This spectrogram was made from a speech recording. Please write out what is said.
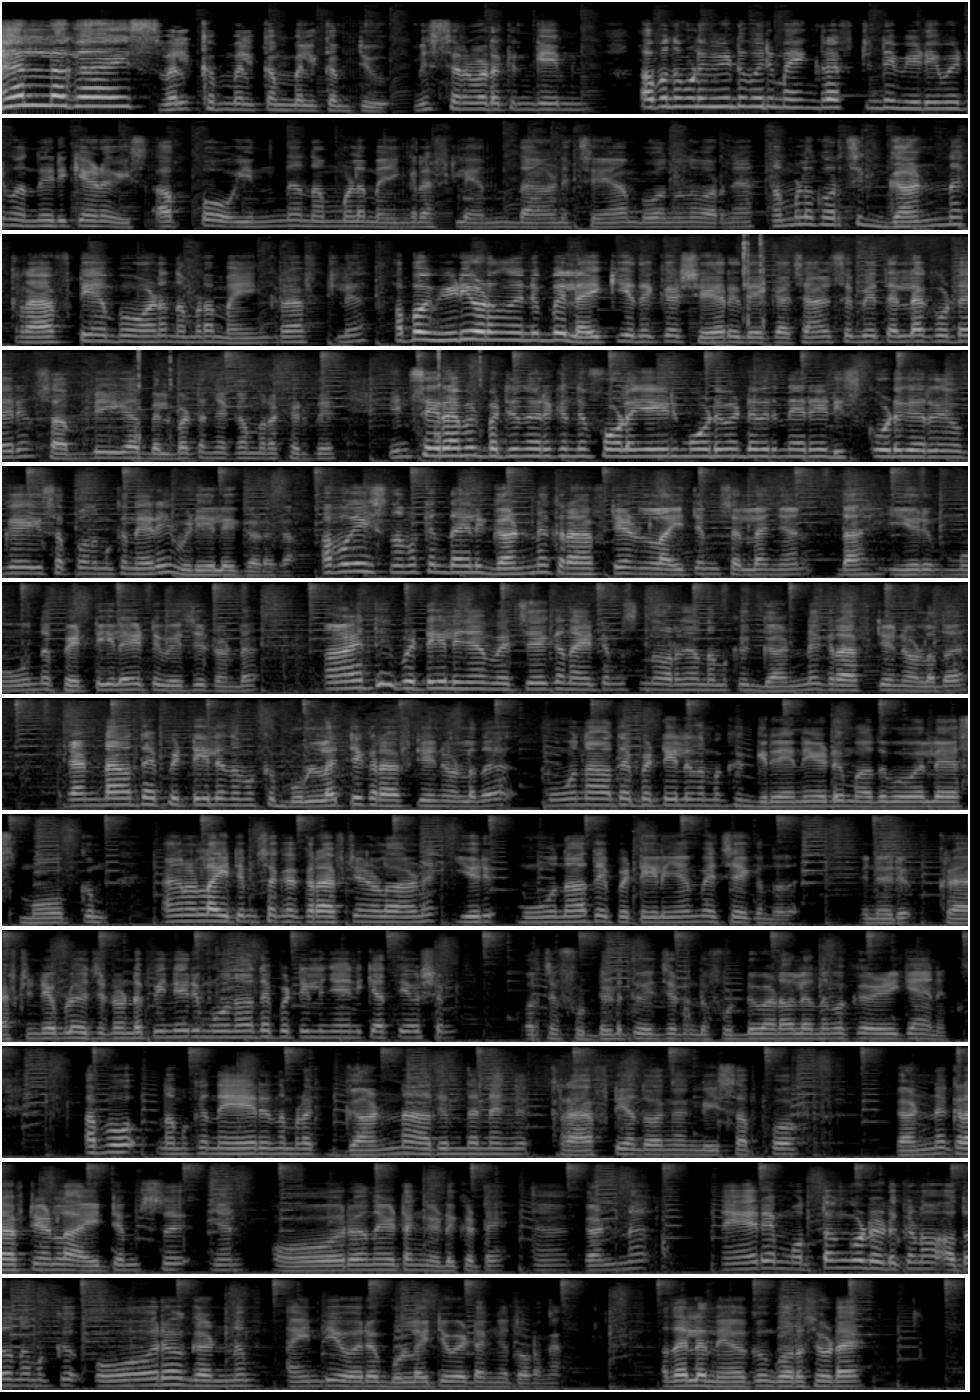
Hello guys welcome welcome welcome to mister Vadakkan game അപ്പോൾ നമ്മൾ വീണ്ടും ഒരു മൈൻക്രാഫ്റ്റിന്റെ വീഡിയോ ആയിട്ട് വന്നിരിക്കുകയാണ് ഗൈസ് അപ്പോൾ ഇന്ന് നമ്മൾ മൈൻക്രാഫ്റ്റിൽ എന്താണ് ചെയ്യാൻ പോകുന്നതെന്ന് പറഞ്ഞാൽ നമ്മൾ കുറച്ച് ഗണ്ണ് ക്രാഫ്റ്റ് ചെയ്യാൻ പോവാണ് നമ്മുടെ മൈൻക്രാഫ്റ്റിൽ അപ്പോൾ വീഡിയോ ഇടുന്നതിന് മുമ്പ് ലൈക്ക് ചെയ്തേക്കുക ഷെയർ ചെയ്തേക്കുക ചാനൽ സബ് ചെയ്ത് എല്ലാ കൂട്ടുകാരും സബ് ചെയ്യുക ബെൽബട്ടൺ ഞെക്കാൻ മറക്കരുത്. ഇൻസ്റ്റാഗ്രാമിൽ പറ്റുന്നവർക്ക് ഫോളോ ചെയ്യുക ഒരു മോഡ് വേണ്ടി വേണ്ടവർ നേരെ ഡിസ്കോഡ് കയറി നോക്കുക ഗൈസ് അപ്പോൾ നമുക്ക് നേരെ വീഡിയോയിലേക്ക് കിടക്കാം. അപ്പോൾ ഗൈസ് നമുക്ക് എന്തായാലും ഗണ്ണ് ക്രാഫ്റ്റ് ചെയ്യാനുള്ള ഐറ്റംസ് എല്ലാം ഞാൻ ദാ ഈ ഒരു മൂന്ന് പെട്ടിയിലായിട്ട് വെച്ചിട്ടുണ്ട്. ആദ്യത്തെ പെട്ടിയിൽ ഞാൻ വെച്ചേക്കുന്ന ഐറ്റംസ് എന്ന് പറഞ്ഞാൽ നമുക്ക് ഗണ്ണ് ക്രാഫ്റ്റ് ചെയ്യാനുള്ളത്. രണ്ടാമത്തെ പെട്ടിയിൽ നമുക്ക് ബുള്ളറ്റ് ക്രാഫ്റ്റ് ചെയ്യാനുള്ളത് മൂന്നാമത്തെ പെട്ടിയിൽ നമുക്ക് ഗ്രനേഡും അതുപോലെ സ്മോക്കും അങ്ങനെയുള്ള ഐറ്റംസ് ഒക്കെ ക്രാഫ്റ്റ് ചെയ്യാനുള്ളതാണ് ഈ ഒരു മൂന്നാമത്തെ പെട്ടിയിൽ ഞാൻ വെച്ചേക്കുന്നത്. പിന്നെ ഒരു ക്രാഫ്റ്റിംഗ് ടേബിൾ വെച്ചിട്ടുണ്ട്. പിന്നെ ഒരു മൂന്നാമത്തെ പെട്ടിയിൽ ഞാൻ എനിക്ക് അത്യാവശ്യം കുറച്ച് ഫുഡ് എടുത്ത് വെച്ചിട്ടുണ്ട്. ഫുഡ് വേണമല്ലോ നമുക്ക് കഴിക്കാൻ അപ്പോൾ നമുക്ക് നേരെ നമ്മുടെ ഗൺ ആദ്യം തന്നെ അങ്ങ് ക്രാഫ്റ്റ് ചെയ്യാൻ തുടങ്ങാം ഗൈസ് അപ്പോൾ ഗണ്ണ് ക്രാഫ്റ്റ് ചെയ്യാനുള്ള ഐറ്റംസ് ഞാൻ ഓരോന്നായിട്ട് അങ്ങ് എടുക്കട്ടെ. ഗണ്ണ് നേരെ മൊത്തം കൂടെ എടുക്കണോ? അതോ നമുക്ക് ഓരോ ഗണ്ണും അതിന്റെ ഓരോ ബുള്ളറ്റുമായിട്ട് അങ്ങ് തുടങ്ങാം? അതല്ലേ നിങ്ങൾക്കും കുറച്ചുകൂടെ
